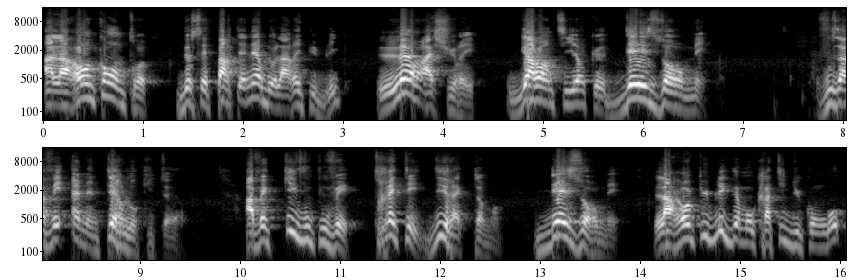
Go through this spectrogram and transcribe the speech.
à la rencontre de ses partenaires de la République, leur assurer, garantir que désormais, vous avez un interlocuteur avec qui vous pouvez traiter directement. Désormais, la République démocratique du Congo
